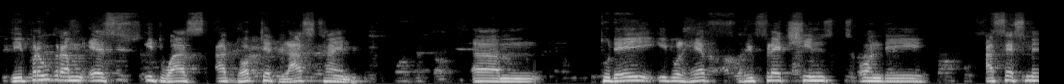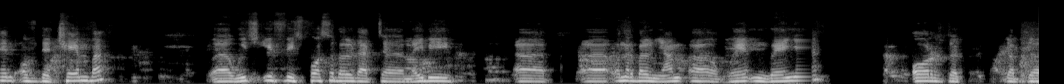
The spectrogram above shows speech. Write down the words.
the program as it was adopted last time, um, today it will have reflections on the assessment of the chamber uh, which, if it's possible, that uh, maybe uh, uh, Honorable Nyam, uh, Ngwe- or the, the, the,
